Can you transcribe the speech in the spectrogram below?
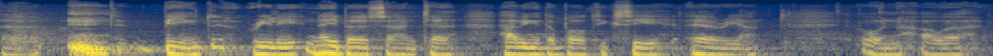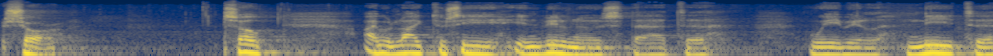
uh, being really neighbors and uh, having the Baltic Sea area on our shore. So I would like to see in Vilnius that uh, we will meet uh,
